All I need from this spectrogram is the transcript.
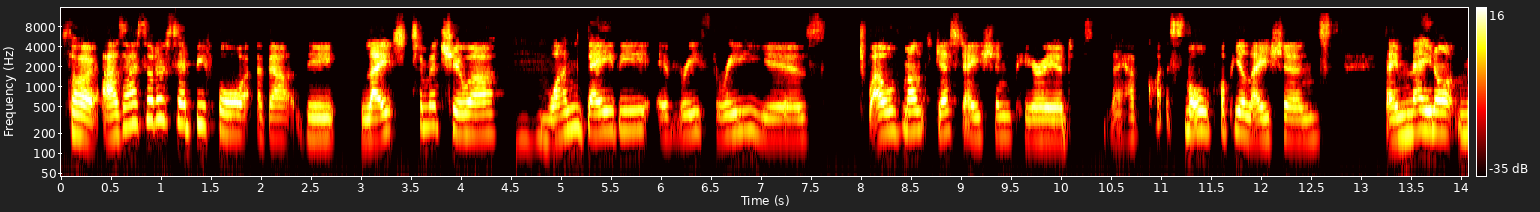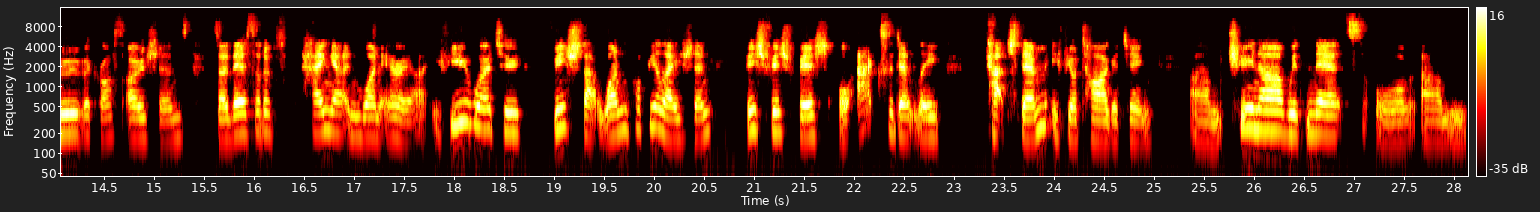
So, as I sort of said before about the late to mature, one baby every three years, 12 month gestation period, they have quite small populations. They may not move across oceans. So, they're sort of hang out in one area. If you were to fish that one population, fish, fish, fish, or accidentally catch them if you're targeting um, tuna with nets or um,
